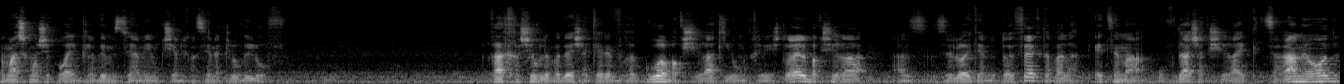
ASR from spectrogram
ממש כמו שקורה עם כלבים מסוימים כשהם נכנסים לכלוב אילוף. רק חשוב לוודא שהכלב רגוע בקשירה כי הוא מתחיל להשתולל בקשירה, אז זה לא ייתן אותו אפקט, אבל עצם העובדה שהקשירה היא קצרה מאוד,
